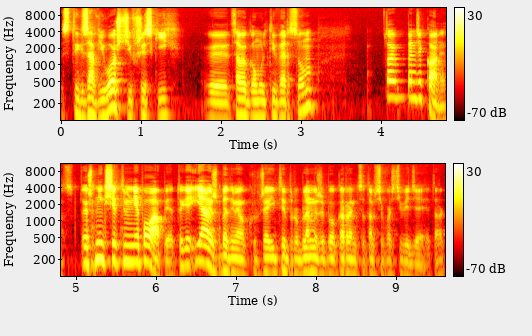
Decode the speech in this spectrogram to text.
z tych zawiłości wszystkich, yy, całego multiversum, to będzie koniec. To już nikt się w tym nie połapie. To ja, już będę miał kurczę i ty problemy, żeby ogarnąć, co tam się właściwie dzieje, tak?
